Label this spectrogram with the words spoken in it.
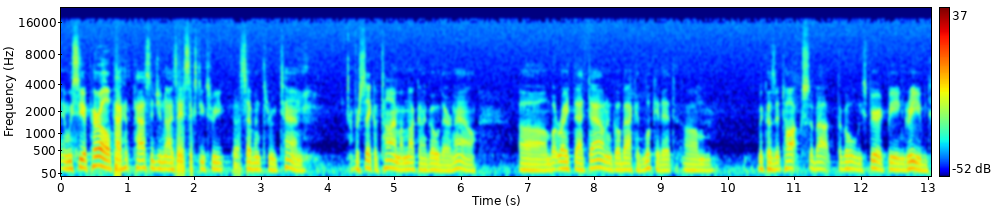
and we see a parallel pa- passage in Isaiah 63, uh, 7 through 10. For sake of time, I'm not going to go there now. Um, but write that down and go back and look at it um, because it talks about the Holy Spirit being grieved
